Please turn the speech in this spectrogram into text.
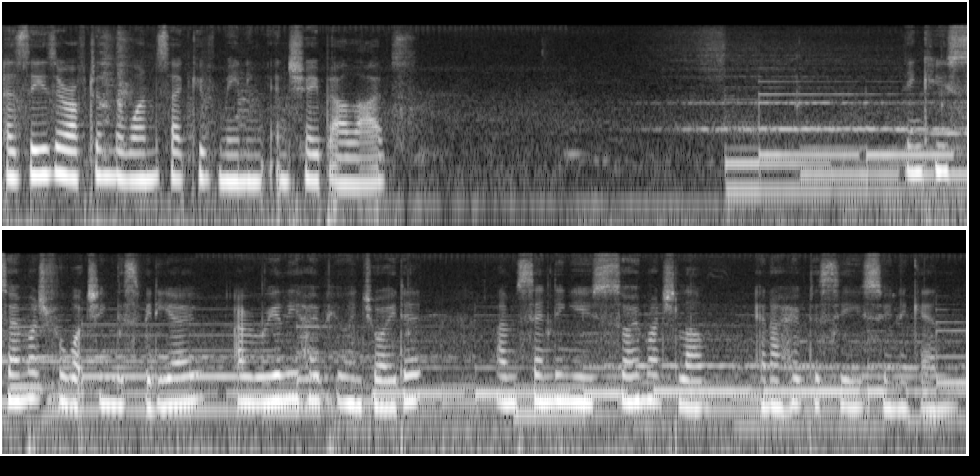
as these are often the ones that give meaning and shape our lives. Thank you so much for watching this video. I really hope you enjoyed it. I'm sending you so much love and I hope to see you soon again.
